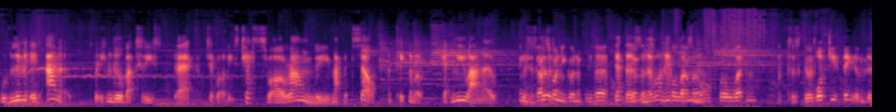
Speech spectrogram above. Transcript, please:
with limited ammo. But you can go back to these uh ch- well, these chests that are around the map itself and pick them up, get new ammo. I which is that's good. when you're going to be there. Yeah, there's another one, yeah, Full got some ammo, more. full weapon. That's as good. What do you think of the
